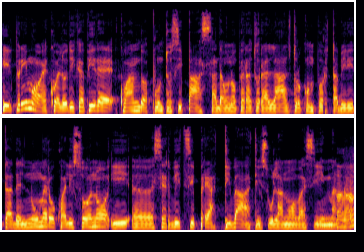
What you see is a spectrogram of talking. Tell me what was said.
Il primo è quello di capire quando appunto si passa da un operatore all'altro con portabilità del numero quali sono i eh, servizi preattivati sulla nuova SIM. Uh-huh.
